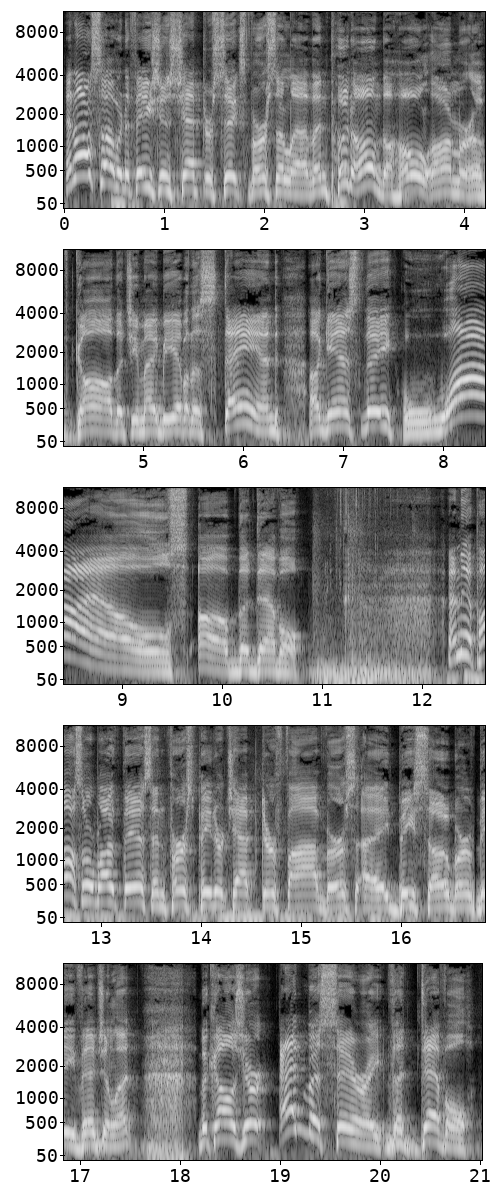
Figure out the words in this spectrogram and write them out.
And also in Ephesians chapter 6 verse 11, put on the whole armor of God that you may be able to stand against the wiles of the devil. And the apostle wrote this in 1 Peter chapter 5 verse 8, be sober, be vigilant, because your adversary, the devil,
